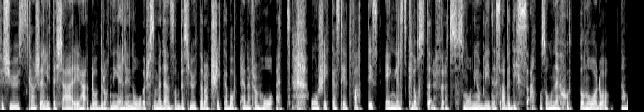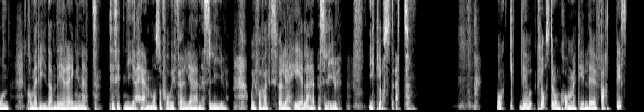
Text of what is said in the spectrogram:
förtjust, kanske lite kär i här då drottning Elinor som är den som beslutar att skicka bort henne från hovet. Och hon skickas till ett fattigt engelskt kloster för att så småningom bli dess abbedissa. Och så hon är 17 år då när hon kommer ridande i regnet till sitt nya hem och så får vi följa hennes liv. Och vi får faktiskt följa hela hennes liv i klostret. Och det kloster hon kommer till, det är fattigt,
